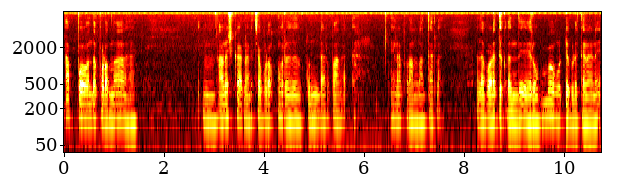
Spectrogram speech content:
அப்போது வந்த படம் தான் அனுஷ்கா நடித்த படம். ஒரு குண்டாக இருப்பாங்க. என்ன படம்லாம் தெரில அந்த படத்துக்கு வந்து ரொம்ப முட்டு கொடுத்தேன் நான்.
